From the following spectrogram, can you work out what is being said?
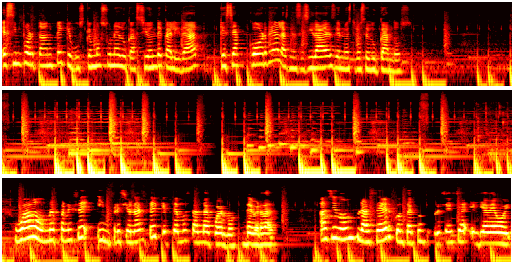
es importante que busquemos una educación de calidad que se acorde a las necesidades de nuestros educandos. ¡Wow! Me parece impresionante que estemos tan de acuerdo, de verdad. Ha sido un placer contar con tu presencia el día de hoy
